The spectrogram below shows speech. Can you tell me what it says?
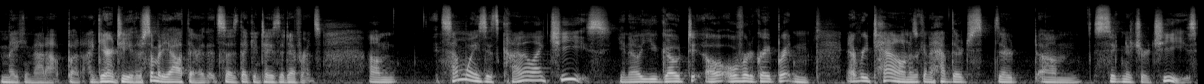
making that up, but I guarantee you there's somebody out there that says they can taste the difference. Um, in some ways it's kind of like cheese. You know, you go to over to Great Britain, every town is going to have their their um, signature cheese,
